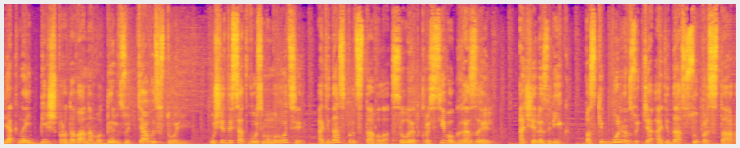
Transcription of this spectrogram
як найбільш продавана модель взуття в історії. У 68-му році Adidas представила силует кросівок Газель, а через рік баскетбольне взуття Adidas Superstar.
